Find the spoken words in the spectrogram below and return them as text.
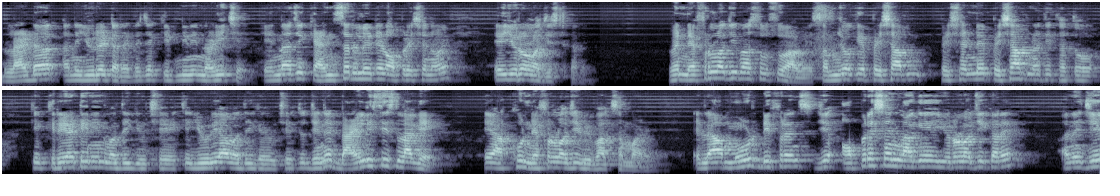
બ્લેડર અને યુરેટર, એટલે જે કિડનીની નળી છે, એના જે કેન્સર રિલેટેડ ઓપરેશન હોય, એ યુરોલોજિસ્ટ કરે. હવે નેફ્રોલોજીમાં શું શું આવે? સમજો કે પેશાબ, પેશન્ટને પેશાબ નથી થતો, કે ક્રિએટિનિન વધી ગયું છે, કે યુરિયા વધી ગયું છે, તો જેને ડાયાલિસિસ લાગે, એ આખું નેફ્રોલોજી વિભાગ સંભાળે. એટલે આ મૂળ ડિફરન્સ જે ઓપરેશન લાગે એ યુરોલોજી કરે અને જે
